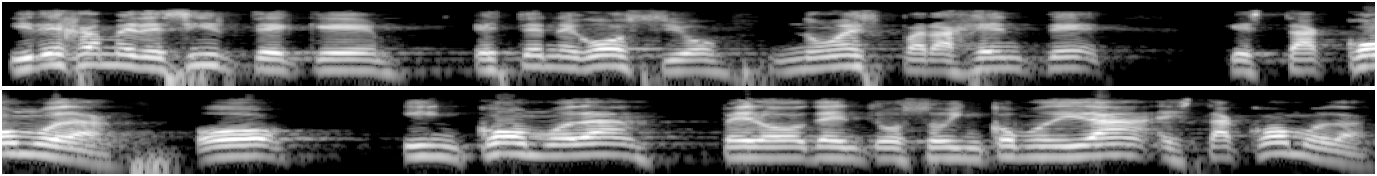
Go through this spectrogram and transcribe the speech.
Y déjame decirte que este negocio no es para gente que está cómoda o incómoda, pero dentro de su incomodidad está cómoda.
